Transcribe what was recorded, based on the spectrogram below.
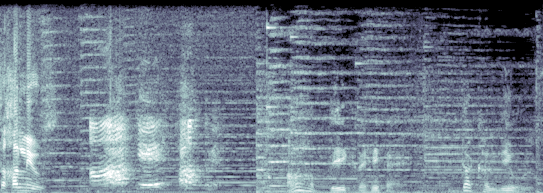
दखल न्यूज़। आपके हक में। आप देख रहे हैं दखल न्यूज़।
